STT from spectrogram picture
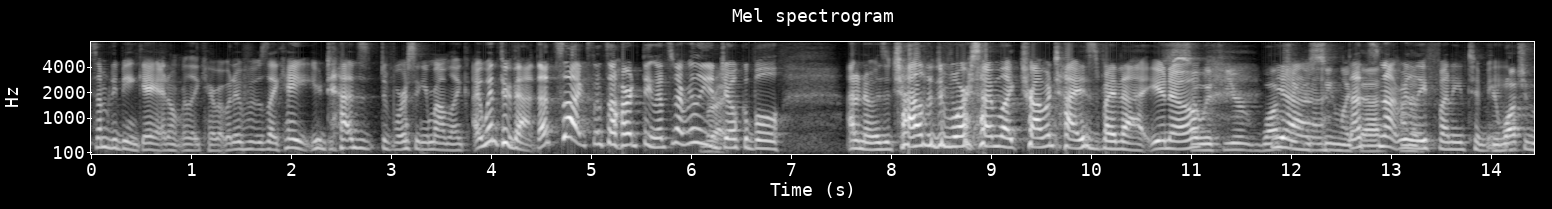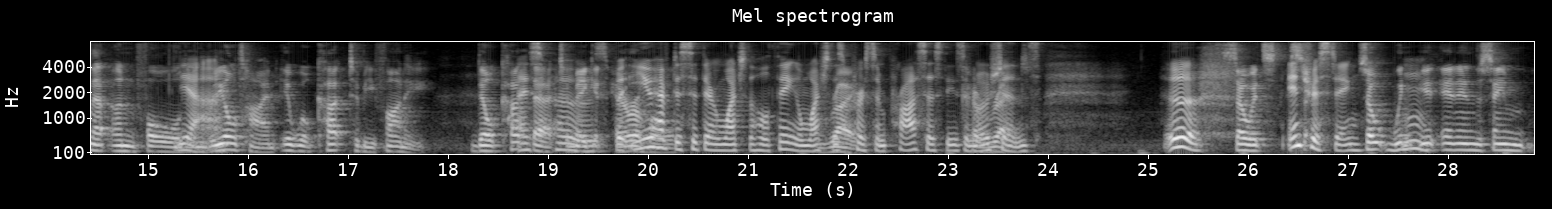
somebody being gay, I don't really care about. But if it was like, hey, your dad's divorcing your mom, like I went through that. That sucks. That's a hard thing. That's not really a Right. jokeable. I don't know. As a child of divorce, I'm like traumatized by that. You know. So if you're watching yeah, a scene like that's that, that's not really of- funny to me. If you're watching that unfold Yeah. in real time, it will cut to be funny. They'll cut I that suppose, to make it but you have to sit there and watch the whole thing and watch Right. this person process these Correct. emotions. Ugh, So it's interesting. So when Mm. and in the same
